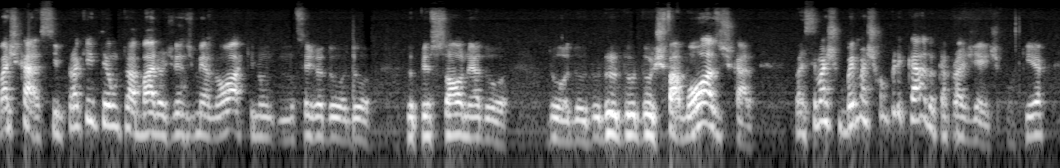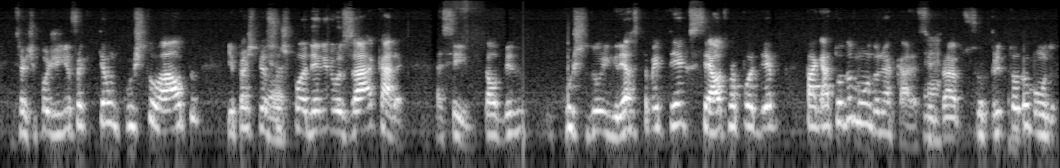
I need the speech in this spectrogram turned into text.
Mas, cara, assim, para quem tem um trabalho às vezes menor, que não, não seja do, do, do pessoal, né, do, do, do, do, dos famosos, cara, vai ser mais, bem mais complicado para a gente, porque esse tipo de dinheiro foi que tem um custo alto e para as pessoas é. poderem usar, cara, assim, talvez o custo do ingresso também tenha que ser alto para poder pagar todo mundo, né, cara? Assim, é. Para suprir todo mundo.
